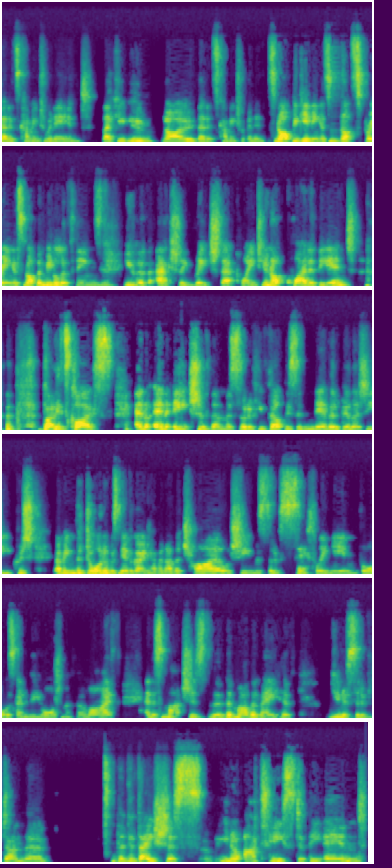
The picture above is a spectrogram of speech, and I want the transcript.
that it's coming to an end. Like you, yeah. you know that it's coming to an end. It's not beginning, it's not spring, it's not the middle of things. Yeah. You have actually reached that point. You're not quite at the end, but it's close. And and each of them is sort of you felt this inevitability because I mean the daughter was never going to have another child. She was sort of settling in for what was going to be the autumn of her life. And as much as the, the mother may have, you know, sort of done the the vivacious, you know, artiste at the end,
